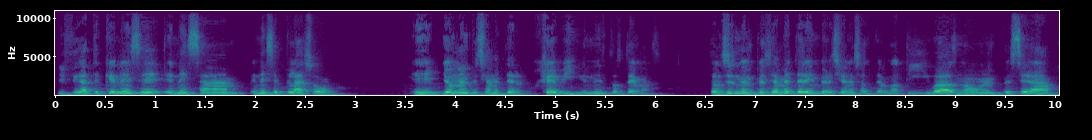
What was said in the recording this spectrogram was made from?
Y fíjate que en ese, en esa, en ese plazo, eh, yo me empecé a meter heavy en estos temas. Entonces me empecé a meter a inversiones alternativas, ¿no? Empecé a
